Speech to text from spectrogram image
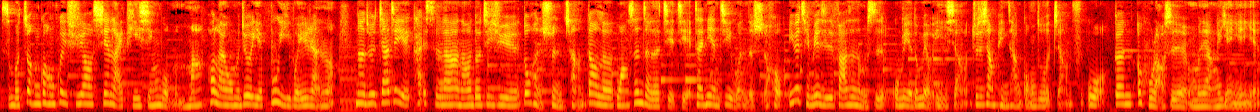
什么状况会需要先来提醒我们吗？后来我们就也不以为然了，那就是家祭也开始啦，然后都继续都很顺畅。到了往生者的姐姐在念祭文的时候，因为前面其实发生什么事，我们也都没有印象了，就是像平常工作这样子。我跟二胡老师，我们两个演演演，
